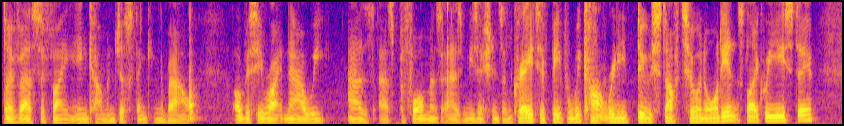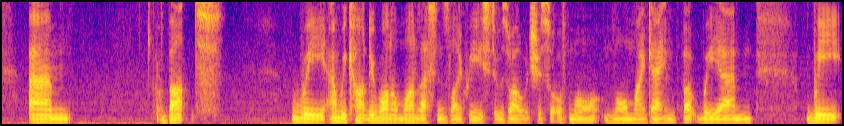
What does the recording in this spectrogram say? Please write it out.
diversifying income and just thinking about. Obviously, right now we, as as performers, as musicians and creative people, we can't really do stuff to an audience like we used to. Um, but we and we can't do one-on-one lessons like we used to as well, which was sort of more more my game. But we um, we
